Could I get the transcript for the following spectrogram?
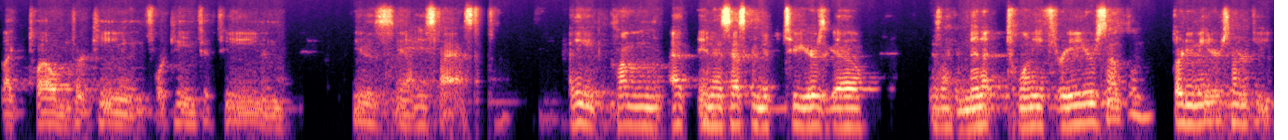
like 12 and 13 and 14, 15. And he was, yeah, he's fast. I think he climbed at NSS two years ago. It was like a minute 23 or something, 30 meters, 100 feet.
